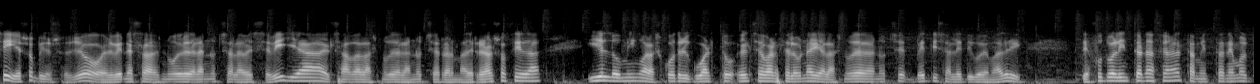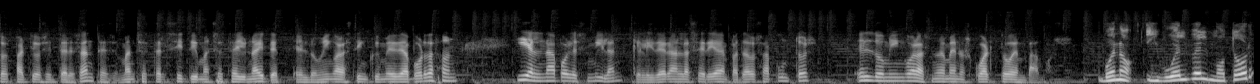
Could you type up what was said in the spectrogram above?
Sí, eso pienso yo. El viernes a las 9 de la noche a la vez Sevilla, el sábado a las 9 de la noche Real Madrid Real Sociedad y el domingo a las 4 y cuarto Elche Barcelona y a las 9 de la noche Betis Atlético de Madrid. De fútbol internacional también tenemos dos partidos interesantes, Manchester City y Manchester United el domingo a las 5 y media por Dazón y el Nápoles Milan, que lideran la serie empatados a puntos, el domingo a las 9 menos cuarto en Vamos. Bueno, y vuelve el motor,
